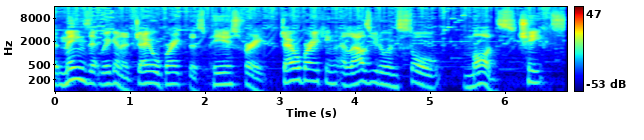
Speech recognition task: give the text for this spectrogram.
It means that we're gonna jailbreak this PS3. Jailbreaking allows you to install mods, cheats,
